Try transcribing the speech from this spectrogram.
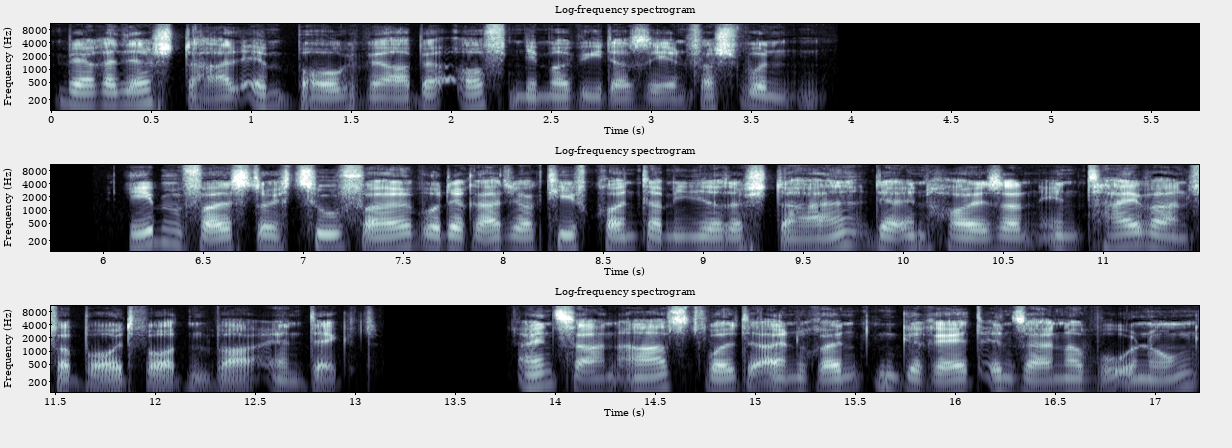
wäre der Stahl im Baugewerbe auf Nimmerwiedersehen verschwunden. Ebenfalls durch Zufall wurde radioaktiv kontaminierter Stahl, der in Häusern in Taiwan verbaut worden war, entdeckt. Ein Zahnarzt wollte ein Röntgengerät in seiner Wohnung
